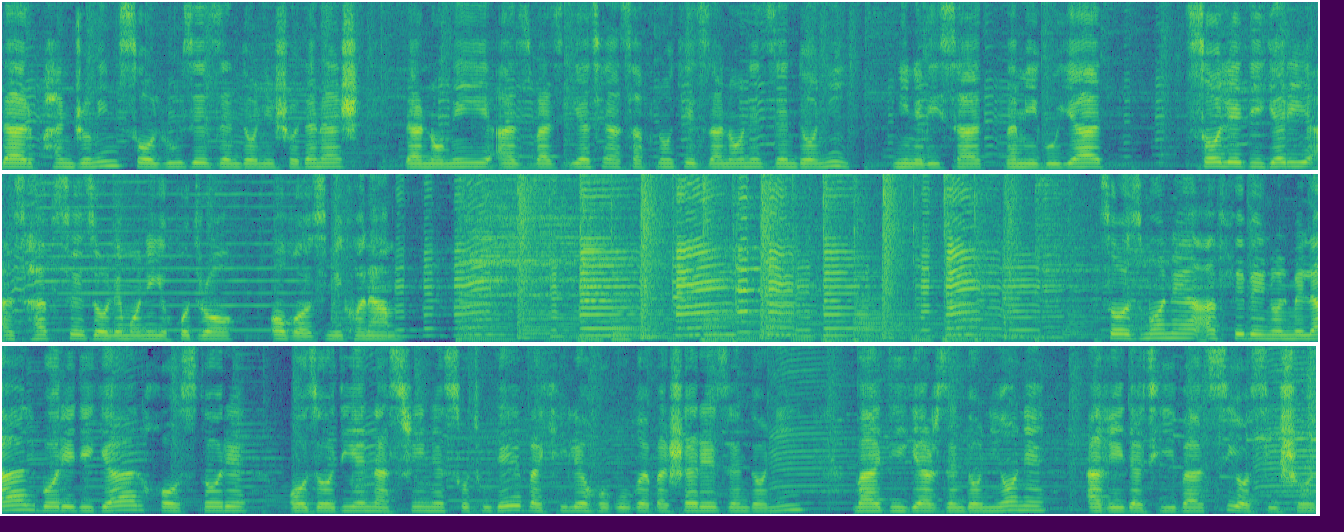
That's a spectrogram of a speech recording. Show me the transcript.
در پنجمین سال روز زندانی شدنش در نامه از وضعیت اسفناک زنان زندانی می نویسد و می گوید سال دیگری از حبس ظالمانه خود را آغاز می کنم سازمان عفو بین الملل بار دیگر خواستار آزادی نسرین ستوده وکیل حقوق بشر زندانی و دیگر زندانیان عقیدتی و سیاسی شد.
